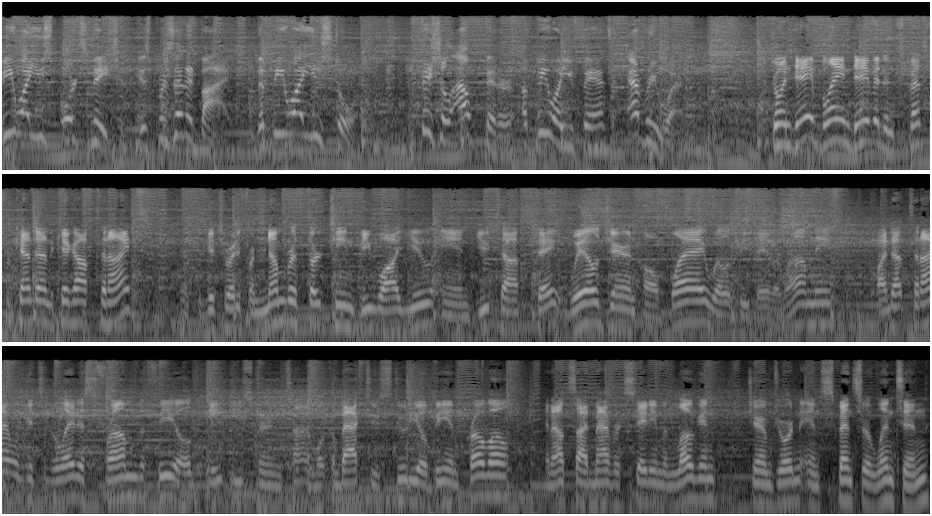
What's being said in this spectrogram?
BYU Sports Nation is presented by the BYU Store, official outfitter of BYU fans everywhere. Join Dave, Blaine, David, and Spence for Countdown to Kickoff tonight. To get you ready for number 13 BYU and Utah State. Will Jaren Hall play? Will it be Baylor Romney? Find out tonight. We'll get you the latest from the field, 8 Eastern time. Welcome back to Studio B in Provo and outside Maverik Stadium in Logan. Jarom Jordan and Spencer Linton.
